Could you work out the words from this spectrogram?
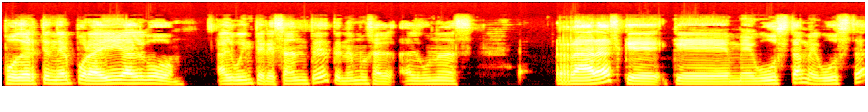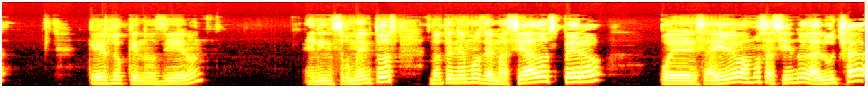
poder tener por ahí algo algo interesante. Tenemos algunas raras que, que me gusta, me gusta. ¿Qué es lo que nos dieron? En instrumentos no tenemos demasiados, pero pues ahí le vamos haciendo la lucha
